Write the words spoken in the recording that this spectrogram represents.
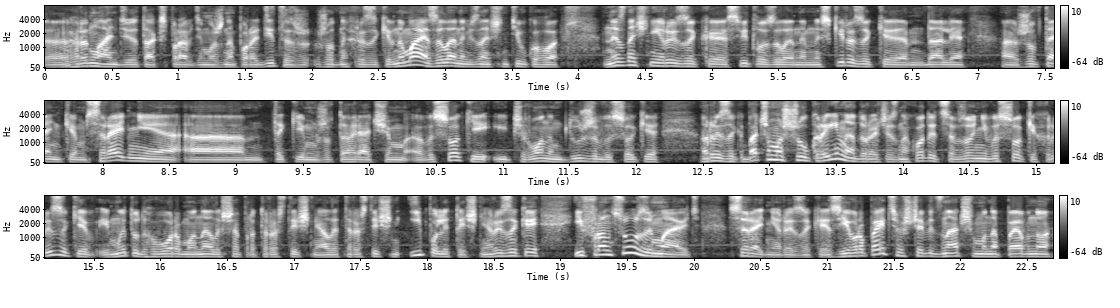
е, Гренландію так справді можна порадіти. Жодних ризиків немає. Зеленим відзначені ті, у кого незначні ризики, світло-зеленим низькі ризики. Далі жовтеньким середні, таким жовтогарячим високі, і червоним дуже високі ризики. Бачимо, що Україна, до речі, знаходиться в зоні високих ризиків, і ми тут говоримо не лише про терористичні, але терористичні і політичні ризики. І французи мають середні ризики. З європейців ще відзначимо напевно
